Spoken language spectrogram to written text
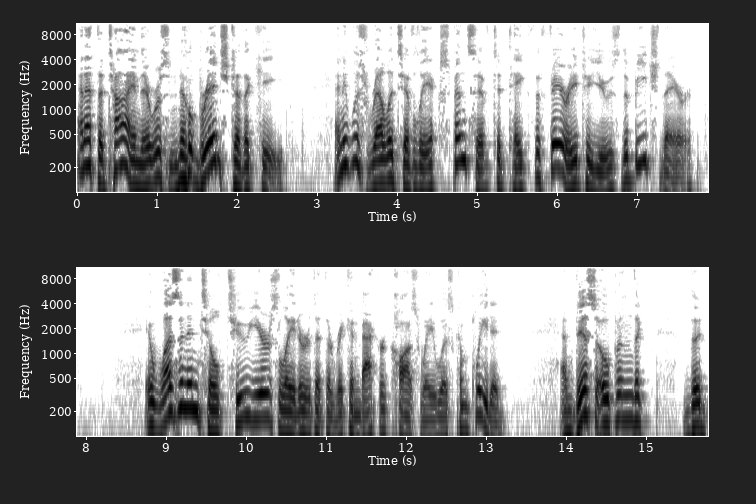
And at the time, there was no bridge to the key and it was relatively expensive to take the ferry to use the beach there. It wasn't until two years later that the Rickenbacker Causeway was completed, and this opened the, the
